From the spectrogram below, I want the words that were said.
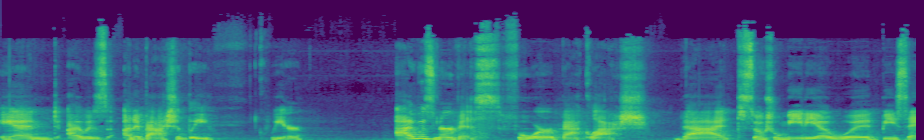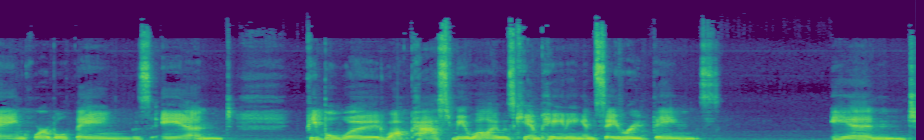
and I was unabashedly queer. I was nervous for backlash that social media would be saying horrible things and people would walk past me while I was campaigning and say rude things. And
